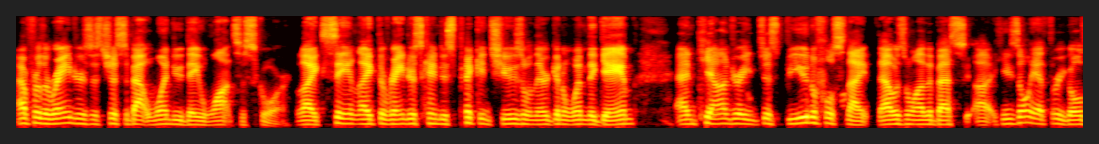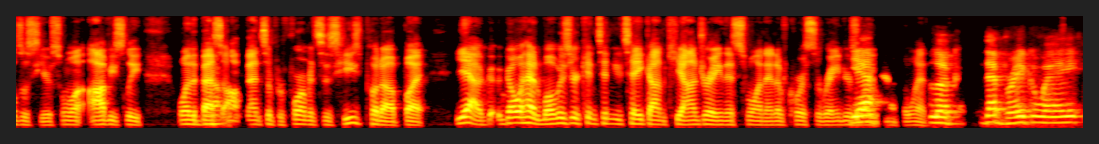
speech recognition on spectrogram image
and for the Rangers, it's just about when do they want to score. Like seeing like the Rangers can just pick and choose when they're going to win the game. And K'Andre just beautiful snipe. That was one of the best. Uh, he's only had three goals this year, so obviously one of the best offensive performances he's put up. But yeah, go ahead. What was your continued take on K'Andre in this one, and of course the Rangers Yeah. yeah. have to win? Look, that breakaway,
